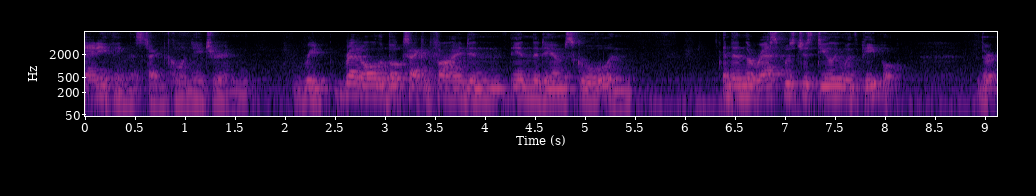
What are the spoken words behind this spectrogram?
anything that's technical in nature and read, read all the books I could find in, in the damn school and, and then the rest was just dealing with people. There,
